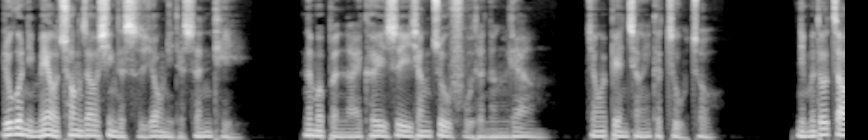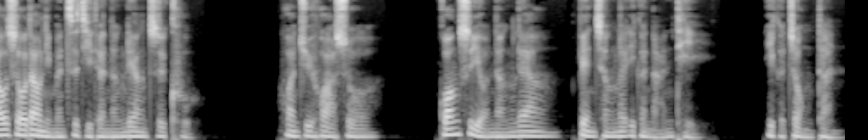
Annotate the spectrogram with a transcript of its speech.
如果你没有创造性的使用你的身体，那么本来可以是一项祝福的能量，将会变成一个诅咒。你们都遭受到你们自己的能量之苦。换句话说，光是有能量变成了一个难题，一个重担。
